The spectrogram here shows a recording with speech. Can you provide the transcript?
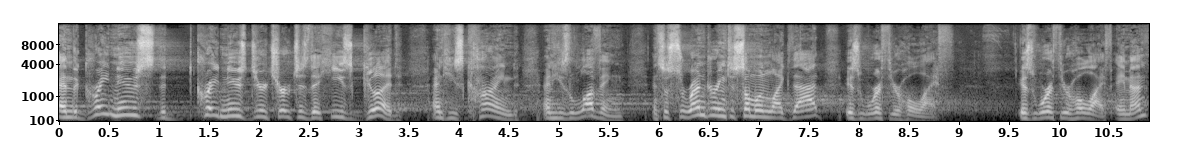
And the great news, the great news, dear church, is that he's good and he's kind and he's loving. And so surrendering to someone like that is worth your whole life. Is worth your whole life. Amen.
